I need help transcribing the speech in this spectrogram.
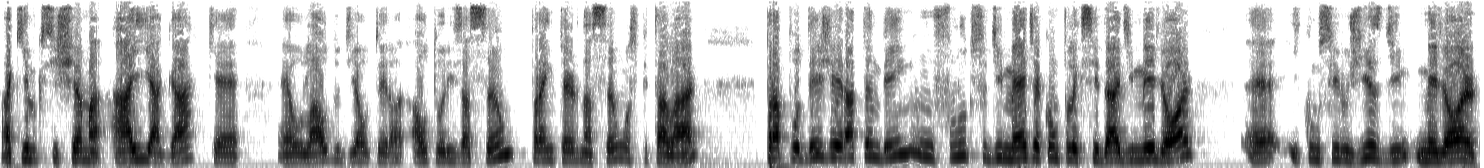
aquilo que se chama AIH, que é, é o laudo de autorização para internação hospitalar para poder gerar também um fluxo de média complexidade melhor é, e com cirurgias de melhor,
